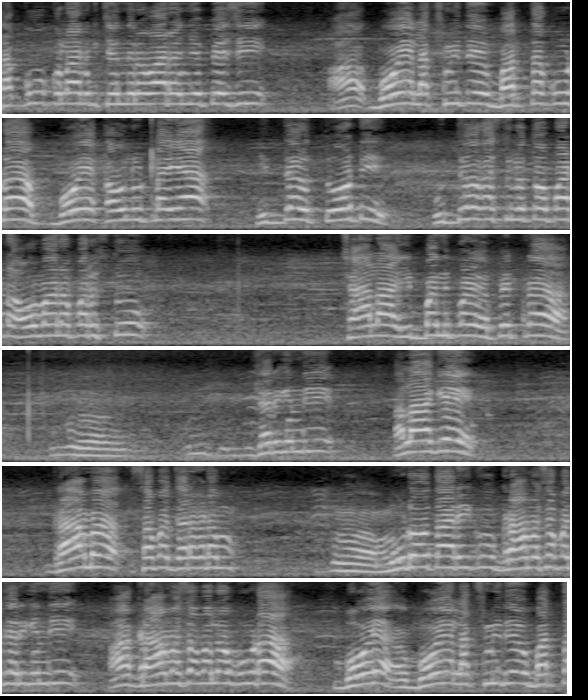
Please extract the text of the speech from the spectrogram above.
తక్కువ కులానికి చెందిన వారని చెప్పేసి ఆ బోయ లక్ష్మీదేవి భర్త కూడా బోయ కౌలుట్లయ్య ఇద్దరు తోటి ఉద్యోగస్తులతో పాటు అవమానపరుస్తూ చాలా ఇబ్బంది ప- పెట్టిన జరిగింది. అలాగే గ్రామ సభ జరగడం మూడో తారీఖు గ్రామ సభ జరిగింది. ఆ గ్రామ సభలో కూడా బోయ బోయ లక్ష్మీదేవి భర్త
